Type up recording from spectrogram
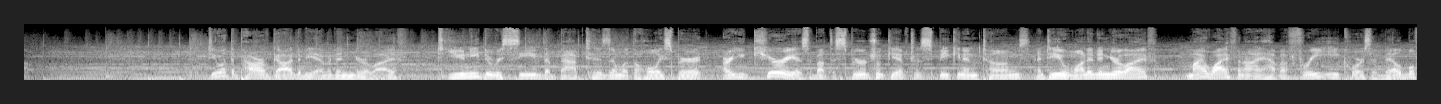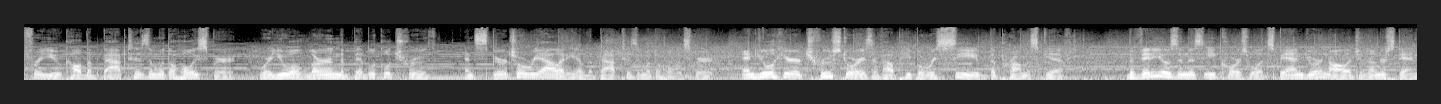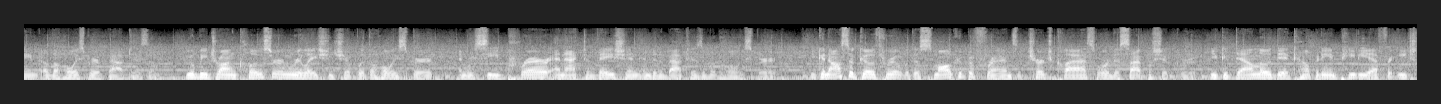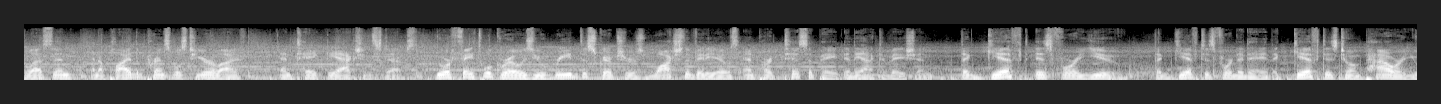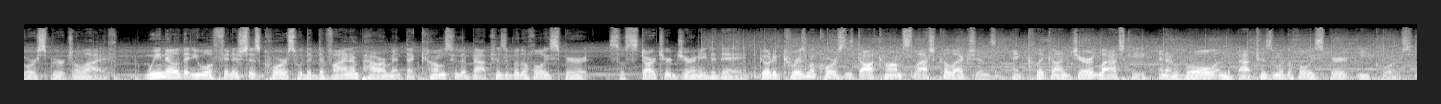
do you want the power of god to be evident in your life do you need to receive the baptism with the Holy Spirit? Are you curious about the spiritual gift of speaking in tongues? And do you want it in your life? My wife and I have a free e course available for you called The Baptism with the Holy Spirit, where you will learn the biblical truth and spiritual reality of the baptism with the Holy Spirit. And you'll hear true stories of how people received the promised gift. The videos in this e course will expand your knowledge and understanding of the Holy Spirit baptism. You'll be drawn closer in relationship with the Holy Spirit and receive prayer and activation into the baptism with the Holy Spirit. You can also go through it with a small group of friends, a church class, or a discipleship group. You could download the accompanying PDF for each lesson and apply the principles to your life and take the action steps. Your faith will grow as you read the scriptures, watch the videos, and participate in the activation. The gift is for you. The gift is for today. The gift is to empower your spiritual life. We know that you will finish this course with the divine empowerment that comes through the baptism of the Holy Spirit. So start your journey today. Go to charismacourses.com slash collections and click on Jared Laskey and enroll in the Baptism of the Holy Spirit e-course.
